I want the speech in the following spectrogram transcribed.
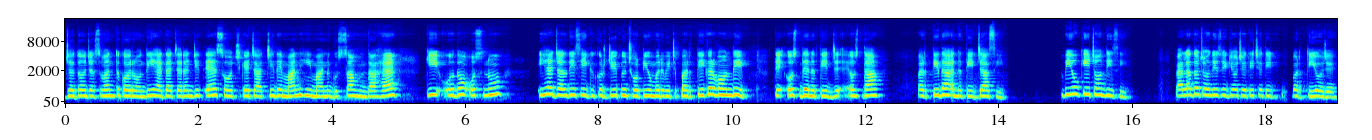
ਜਦੋਂ ਜਸਵੰਤ ਕੌਰ ਰੋਂਦੀ ਹੈ ਤਾਂ ਚਰਨਜੀਤ ਇਹ ਸੋਚ ਕੇ ਚਾਚੀ ਦੇ ਮਨ ਹੀ ਮਨ ਗੁੱਸਾ ਹੁੰਦਾ ਹੈ ਕਿ ਉਦੋਂ ਉਸ ਨੂੰ ਇਹ ਜਲਦੀ ਸੀ ਕਿ ਗੁਰਜੀਤ ਨੂੰ ਛੋਟੀ ਉਮਰ ਵਿੱਚ ਭਰਤੀ ਕਰਵਾਉਣ ਦੀ ਤੇ ਉਸ ਦੇ ਨਤੀਜੇ, ਉਸ ਦਾ ਭਰਤੀ ਦਾ ਨਤੀਜਾ ਸੀ। ਵੀ ਉਹ ਕੀ ਚਾਹੁੰਦੀ ਸੀ? ਪਹਿਲਾਂ ਤਾਂ ਚਾਹੁੰਦੀ ਸੀ ਕਿ ਉਹ ਛੇਤੀ ਛੇਤੀ ਭਰਤੀ ਹੋ ਜਾਏ।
